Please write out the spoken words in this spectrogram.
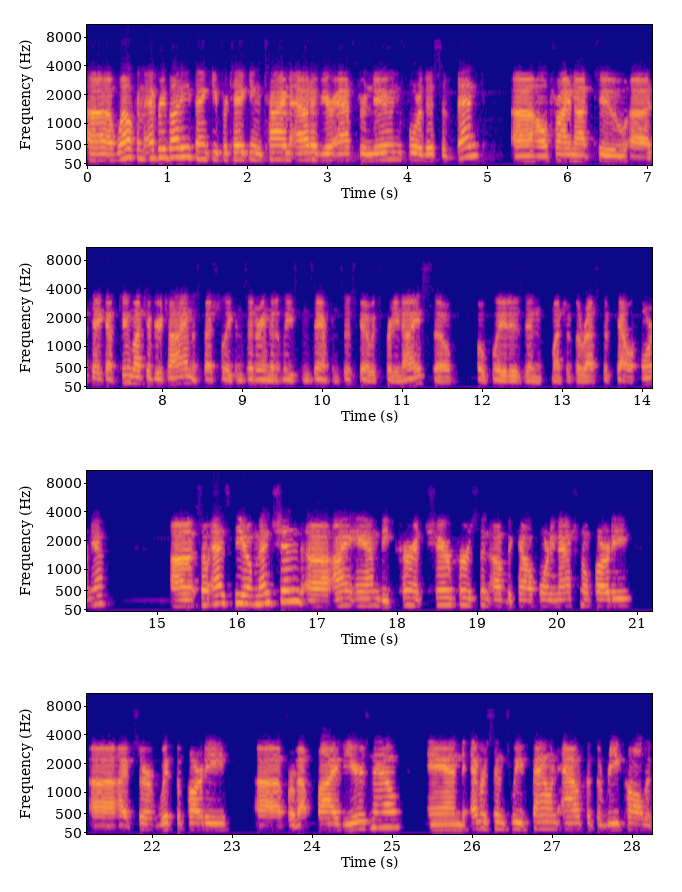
Uh, welcome, everybody. Thank you for taking time out of your afternoon for this event. Uh, I'll try not to uh, take up too much of your time, especially considering that at least in San Francisco, it's pretty nice. So hopefully it is in much of the rest of California. Uh, so as Theo mentioned, uh, I am the current chairperson of the California National Party. Uh, I've served with the party for about five years now. And ever since we found out that the recall is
